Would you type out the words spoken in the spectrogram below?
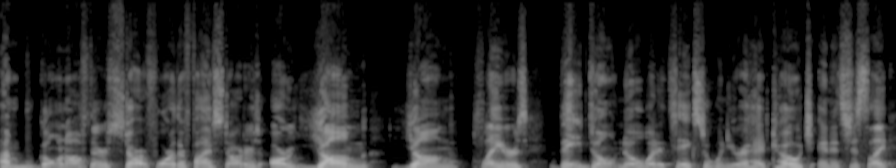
I'm going off there. Start four of their five starters are young, young players. They don't know what it takes. So when you're a head coach and it's just like,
